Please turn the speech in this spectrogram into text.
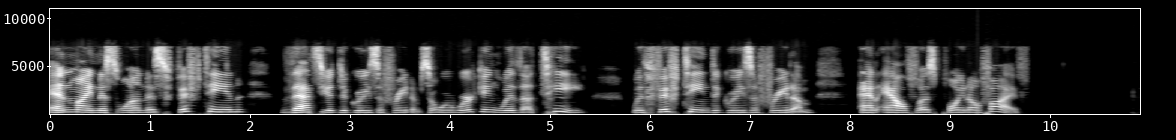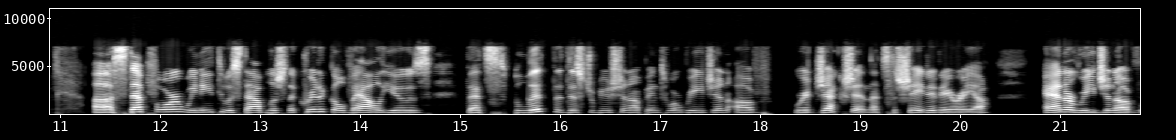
n minus 1 is 15, that's your degrees of freedom. So we're working with a t with 15 degrees of freedom, and alpha is 0.05. Uh, step four, we need to establish the critical values that split the distribution up into a region of rejection, that's the shaded area, and a region of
